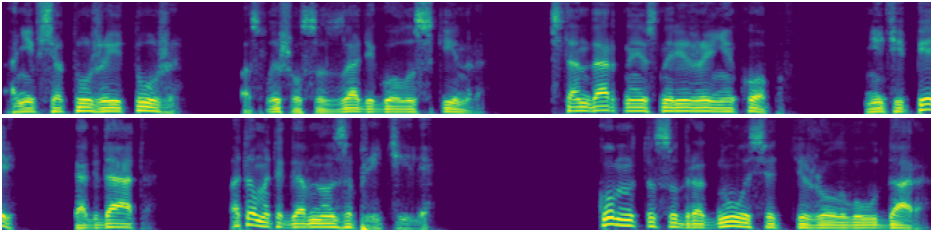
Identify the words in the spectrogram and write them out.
они все туже и туже», — послышался сзади голос Скиннера. «Стандартное снаряжение копов. Не теперь, когда-то. Потом это говно запретили. Комната содрогнулась от тяжелого удара.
